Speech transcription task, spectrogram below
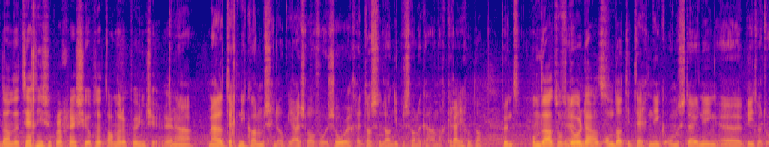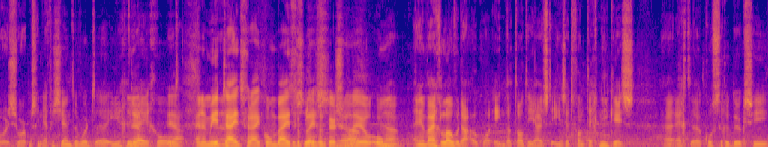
dan de technische progressie op dat andere puntje. Hè. ja. Maar de techniek kan er misschien ook juist wel voor zorgen dat ze dan die persoonlijke aandacht krijgen op dat punt. Omdat of Ja, door dat? Omdat die techniek ondersteuning eh, biedt, waardoor de zorg misschien efficiënter wordt eh, ingeregeld. Ja. En er meer Eh, tijd vrijkomt bij het Precies, verplegend personeel ja, om... ja. En wij geloven daar ook wel in dat dat de juiste inzet van techniek is. Echt eh, kostenreductie,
